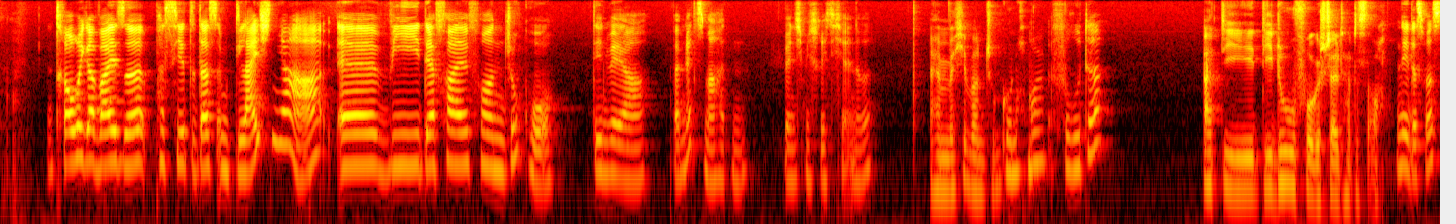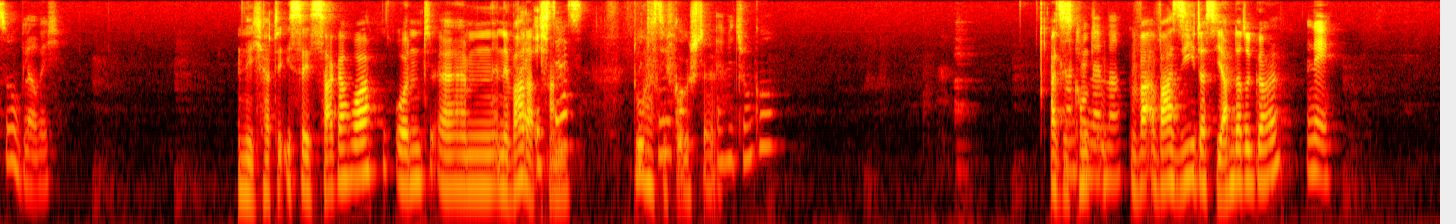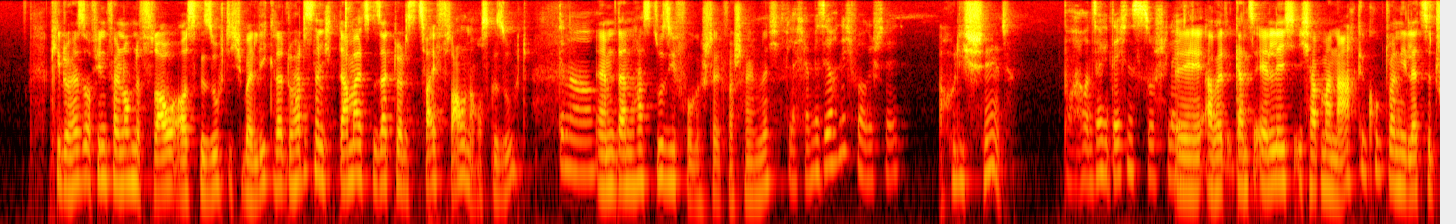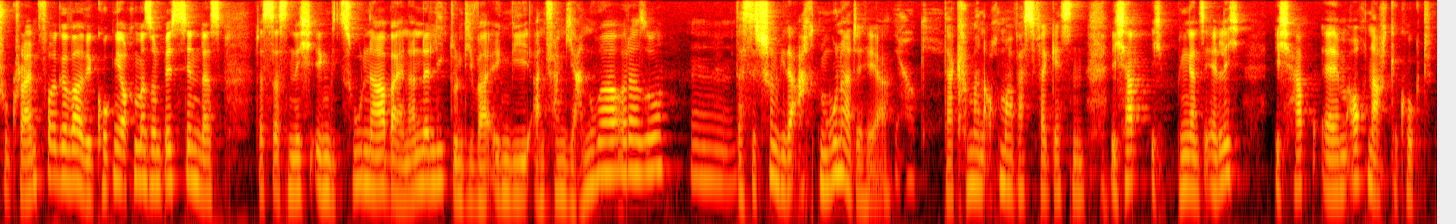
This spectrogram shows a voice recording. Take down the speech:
traurigerweise passierte das im gleichen Jahr äh, wie der Fall von Junko, den wir ja beim letzten Mal hatten, wenn ich mich richtig erinnere. Ähm, welche war Junko nochmal? Furuta? Ah, die, die du vorgestellt hattest auch. Nee, das warst du, glaube ich. Nee, ich hatte Issei Sagawa und ähm, Nevada war ich das? Du mit hast Junko? die vorgestellt. Äh, mit Junko? Also es kommt. War, war sie das Yandere Girl? Nee. Okay, du hast auf jeden Fall noch eine Frau ausgesucht. Ich überlege gerade, du hattest nämlich damals gesagt, du hattest zwei Frauen ausgesucht. Genau. Ähm, dann hast du sie vorgestellt wahrscheinlich. Vielleicht haben wir sie auch nicht vorgestellt. Holy shit. Boah, unser Gedächtnis ist so schlecht. Äh, aber ganz ehrlich, ich habe mal nachgeguckt, wann die letzte True Crime Folge war. Wir gucken ja auch immer so ein bisschen, dass, dass das nicht irgendwie zu nah beieinander liegt. Und die war irgendwie Anfang Januar oder so. Mm. Das ist schon wieder acht Monate her. Ja, okay. Da kann man auch mal was vergessen. Ich habe, ich bin ganz ehrlich, ich habe ähm, auch nachgeguckt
